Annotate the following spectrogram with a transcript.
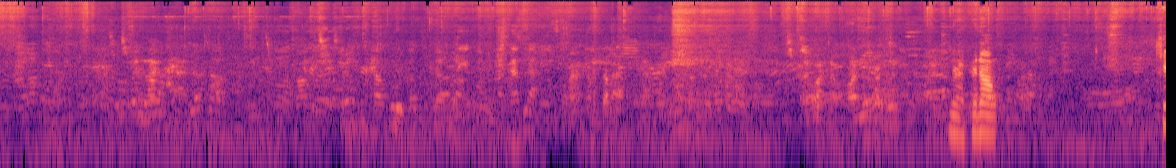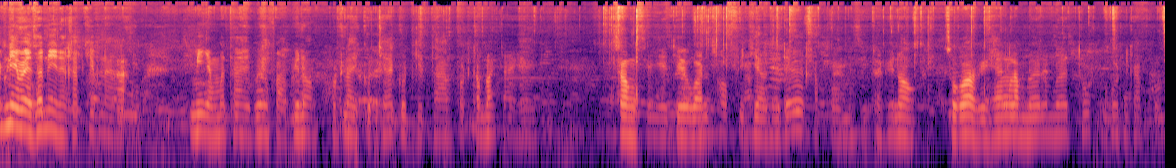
เนี่ยพี่น้อง คลิปนี้ไว้ซ้ำนี้นะครับ คลิปหน้ามีอย่างมาไทยเบื้องฝากพี่น้อง กดไลค์ กดแชร์ กดติดตาม กดกำลังใจให้ช่องเสียเจวันออฟฟิเชียลเด้อครับผมแต่พี่น้อง สุขภาพแข็งแรงลำเนินลำเนินทุกคนครับผม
